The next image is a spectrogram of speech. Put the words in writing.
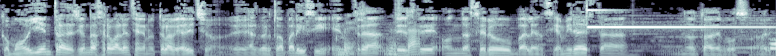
como hoy entra desde Onda Cero Valencia, que no te lo había dicho, eh, Alberto Aparici entra ¿No desde Onda Cero Valencia. Mira esta nota de voz, a ver qué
